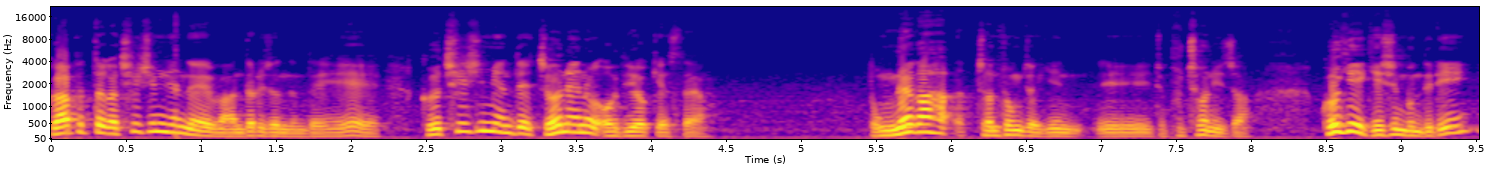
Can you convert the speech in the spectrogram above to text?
그 아파트가 70년대에 만들어졌는데 그 70년대 전에는 어디였겠어요? 동네가 하- 전통적인 부천이죠. 거기에 계신 분들이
